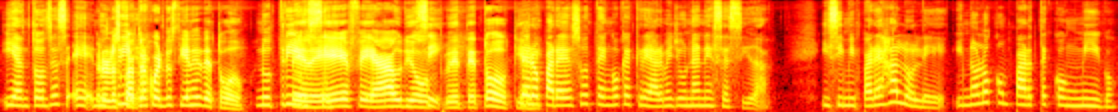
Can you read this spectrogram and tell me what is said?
Y entonces... Eh, pero los cuatro acuerdos tienen de todo. Nutrirse. PDF, audio, de, de, todo tiene. Pero para eso tengo que crearme yo una necesidad. Y si mi pareja lo lee y no lo comparte conmigo,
